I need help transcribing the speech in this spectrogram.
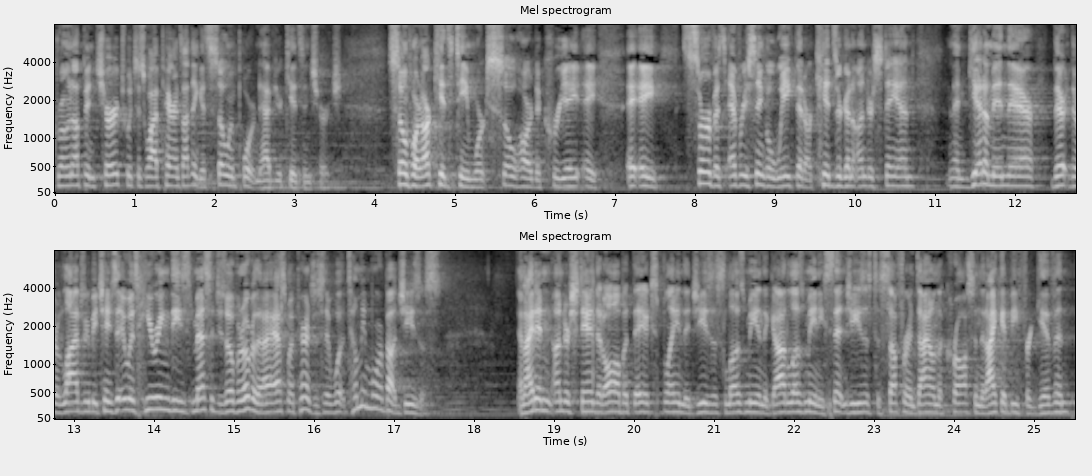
grown up in church, which is why parents, I think it's so important to have your kids in church. So important. Our kids' team works so hard to create a, a, a service every single week that our kids are going to understand and then get them in there. Their, their lives are going to be changed. It was hearing these messages over and over that I asked my parents, I said, well, tell me more about Jesus. And I didn't understand it all, but they explained that Jesus loves me and that God loves me and He sent Jesus to suffer and die on the cross and that I could be forgiven.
